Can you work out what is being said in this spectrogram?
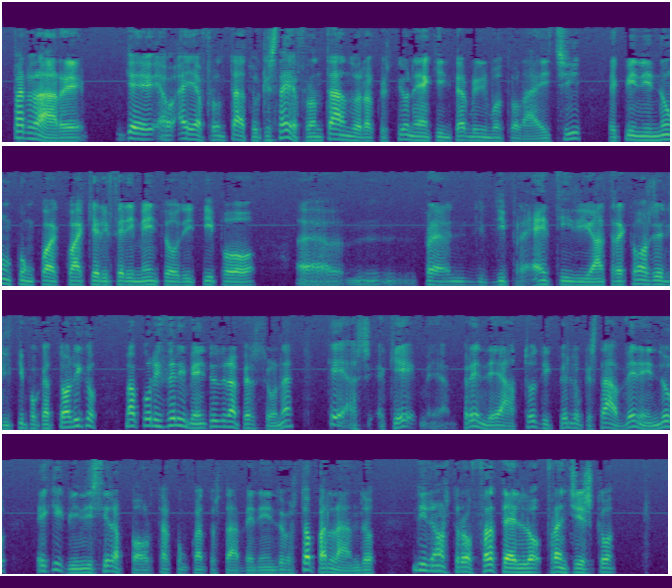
parlare che hai affrontato, che stai affrontando la questione anche in termini molto laici e quindi non con qualche riferimento di tipo eh, di, preti, di altre cose di tipo cattolico, ma con riferimento di una persona che, che, eh, prende atto di quello che sta avvenendo e che quindi si rapporta con quanto sta avvenendo. Sto parlando di nostro fratello Francesco.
